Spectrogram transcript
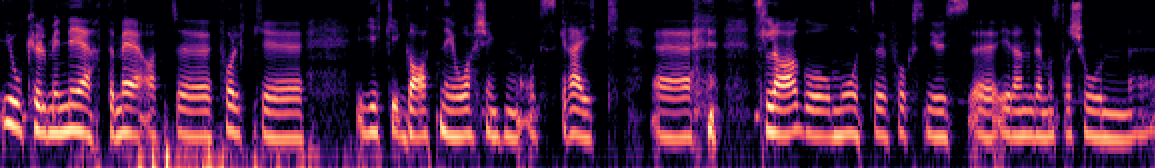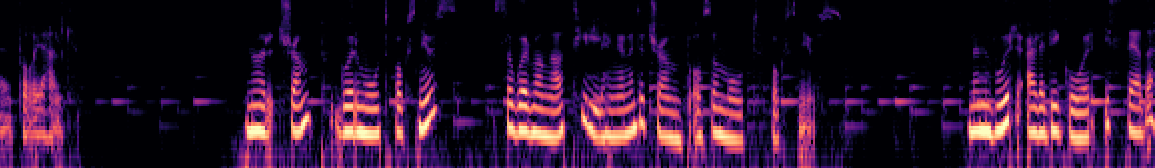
jo kulminerte med at eh, folk eh, gikk i gatene i Washington og skreik slagord mot Fox News i denne demonstrasjonen forrige helg. Når Trump går mot Fox News, så går mange av tilhengerne til Trump også mot Fox News. Men hvor er det de går i stedet?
